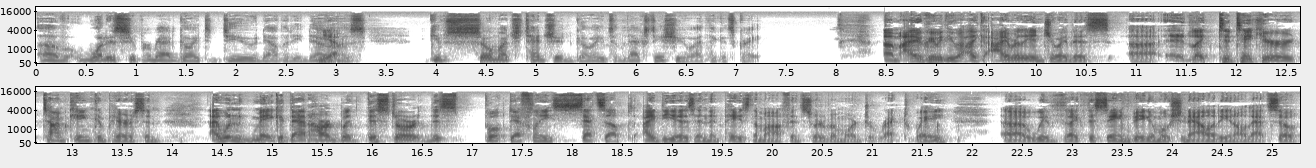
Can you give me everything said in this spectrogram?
of what is Superman going to do now that he knows Yeah. gives so much tension going to the next issue. I think it's great. Um, I agree with you. Like, I really enjoy this. Uh, like to take your Tom King comparison, I wouldn't make it that hard, but this store, this book definitely sets up ideas and then pays them off in sort of a more direct way, uh, with like the same big emotionality and all that. So,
